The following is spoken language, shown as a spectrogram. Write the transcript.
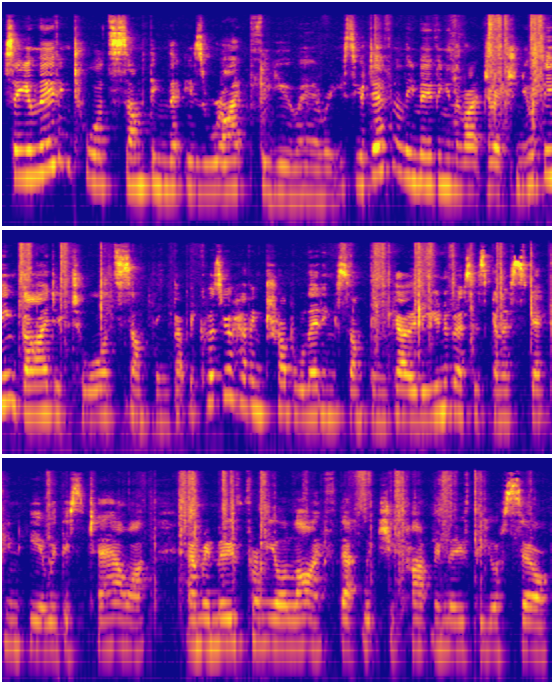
So you're moving towards something that is right for you, Aries. You're definitely moving in the right direction. You're being guided towards something, but because you're having trouble letting something go, the universe is going to step in here with this tower and remove from your life that which you can't remove for yourself.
